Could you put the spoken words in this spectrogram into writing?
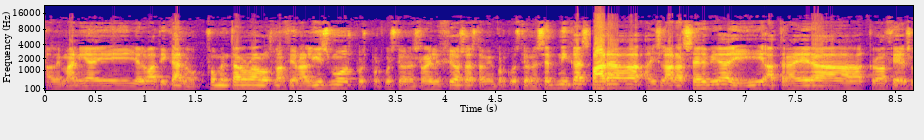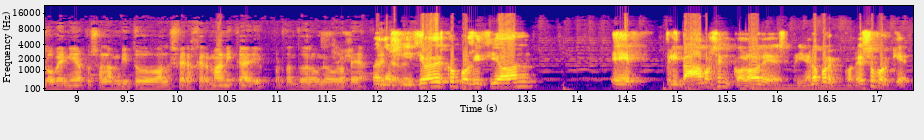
Alemania y el Vaticano fomentaron a los nacionalismos pues, por cuestiones religiosas, también por cuestiones étnicas, para aislar a Serbia y atraer a Croacia y Eslovenia pues, al ámbito, a la esfera germánica y por tanto de la Unión Europea. Cuando se inició la descomposición, eh, flipábamos en colores. Primero por, por eso, porque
